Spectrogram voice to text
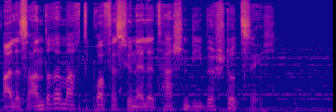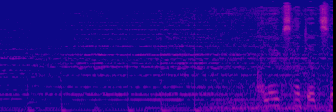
Alles andere macht professionelle Taschendiebe stutzig. Alex hat jetzt äh,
